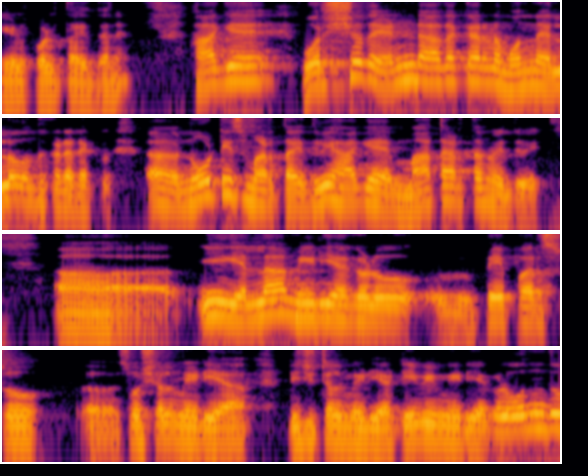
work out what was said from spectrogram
ಕೇಳ್ಕೊಳ್ತಾ ಇದ್ದೇನೆ. ಹಾಗೆ ವರ್ಷದ ಎಂಡ್ ಆದ ಕಾರಣ ಮೊನ್ನೆ ಎಲ್ಲೋ ಒಂದು ಕಡೆ ರೆಕ್ ನೋಟಿಸ್ ಮಾಡ್ತಾ ಇದ್ವಿ, ಹಾಗೆ ಮಾತಾಡ್ತಾನೂ ಇದ್ವಿ. ಈ ಎಲ್ಲ ಮೀಡಿಯಾಗಳು papers social media digital media T V ಮೀಡಿಯಾಗಳು ಒಂದು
